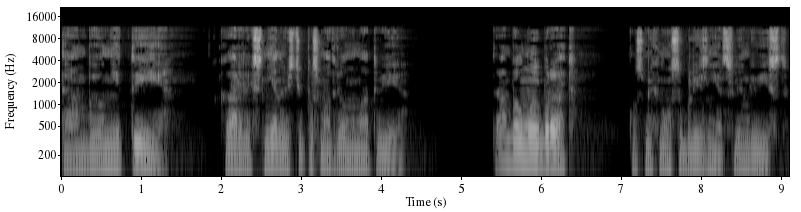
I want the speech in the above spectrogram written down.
«Там был не ты», — карлик с ненавистью посмотрел на Матвея. «Там был мой брат», — усмехнулся близнец, лингвист.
